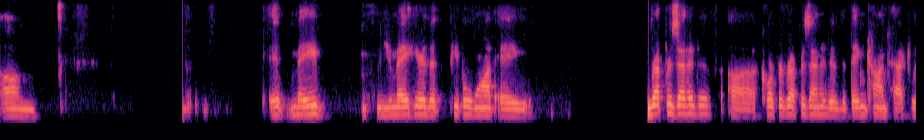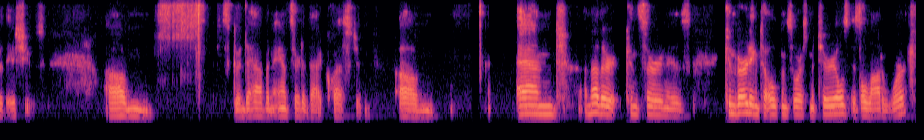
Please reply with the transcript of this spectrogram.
Um, it may, you may hear that people want a representative, uh, corporate representative that they can contact with issues. Um, it's good to have an answer to that question. Um, and another concern is converting to open source materials is a lot of work.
